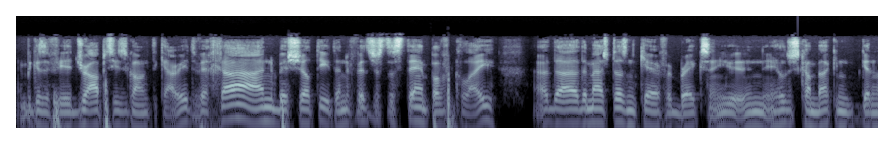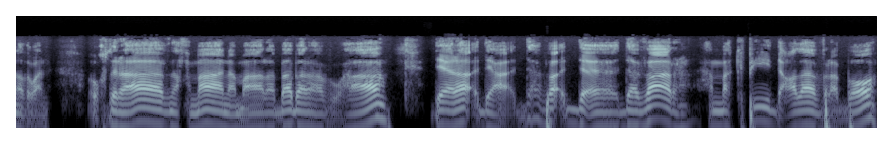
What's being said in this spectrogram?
And because if he drops, he's going to carry it. And if it's just a stamp of clay, uh, the, the master doesn't care if it breaks, and, you, and he'll just come back and get another one. أخت راب نحمان أمار بابا ربوها دvar hamakpid alav rabo.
